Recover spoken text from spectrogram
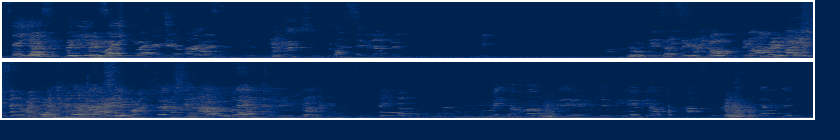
Say Yeah, yes, thank you very yes, much. say yes and no answer. The witness has said no. Thank you very much. Lordship, I would like to, to, to, to comment about the, the behavior of the council that you just let them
